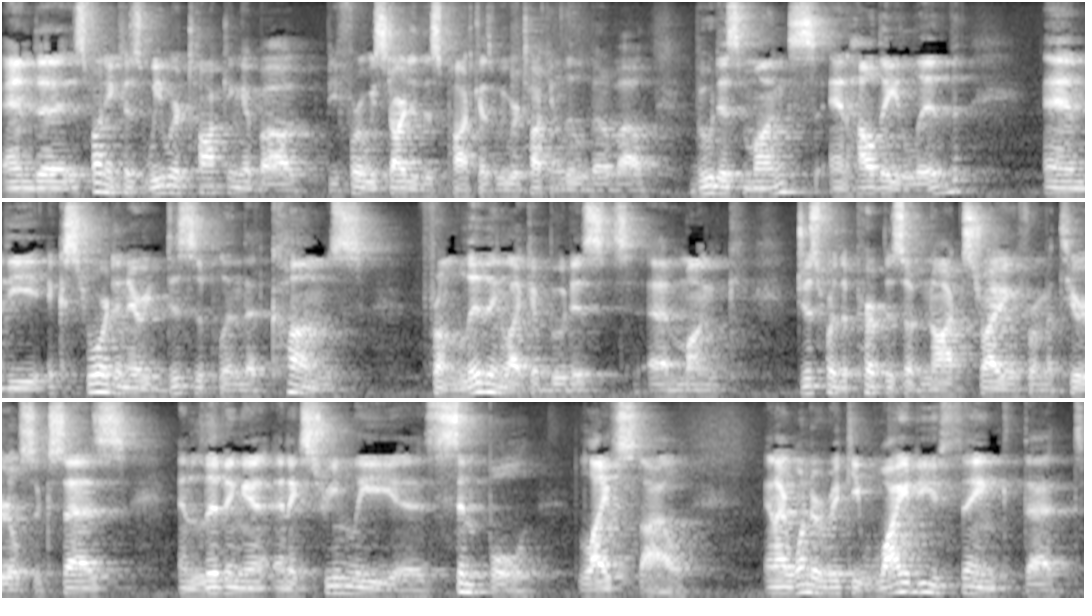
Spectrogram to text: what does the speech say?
And uh, it's funny because we were talking about before we started this podcast we were talking a little bit about buddhist monks and how they live and the extraordinary discipline that comes from living like a Buddhist uh, monk just for the purpose of not striving for material success and living a, an extremely uh, simple lifestyle. And I wonder, Ricky, why do you think that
